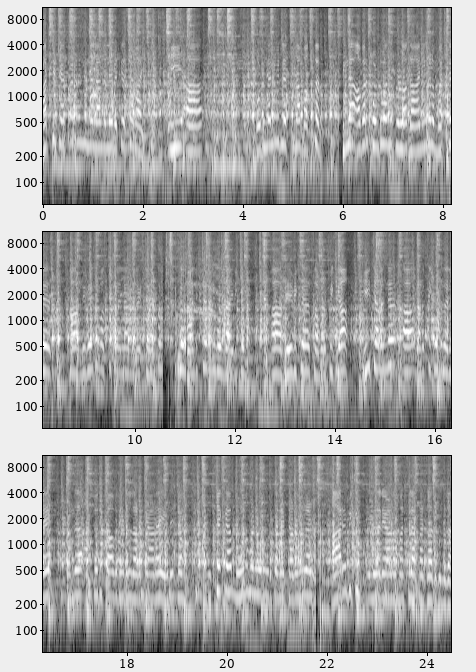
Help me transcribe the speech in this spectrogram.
മറ്റ് ക്ഷേത്രങ്ങളിൽ നിന്നെല്ലാം തന്നെ വ്യത്യസ്തമായി ഈ കൊടുങ്ങല്ലൂരിലെത്തുന്ന ഭക്തർ ഇന്ന് അവർ കൊണ്ടുവന്നിട്ടുള്ള ധാന്യങ്ങളും മറ്റ് നിവേദ വസ്തുക്കളെല്ലാം തന്നെ ക്ഷേത്രത്തിൽ വലിച്ചെറിഞ്ഞുകൊണ്ടായിരിക്കും ദേവിക്ക് സമർപ്പിക്കുക. ഈ ചടങ്ങ് നടത്തിക്കൊണ്ട് തന്നെ ഇന്ന് അശ്വതി കാവതിയിടൽ നടക്കുകയാണ്. ഏകദേശം ഉച്ചയ്ക്ക് മൂന്ന് മണിയോടുകൂടി തന്നെ ചടങ്ങുകൾ ആരംഭിക്കും എന്ന് തന്നെയാണ് മനസ്സിലാക്കാൻ സാധിക്കുന്നത്.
